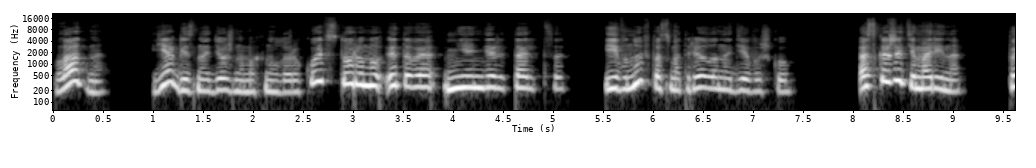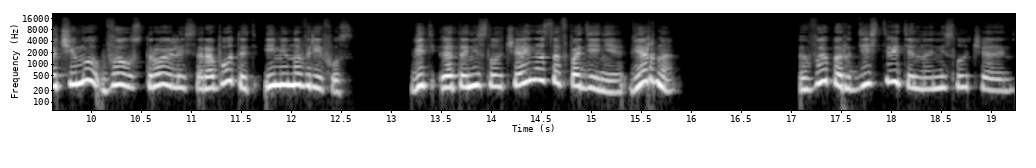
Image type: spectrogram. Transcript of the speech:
«Ладно», – я безнадежно махнула рукой в сторону этого неандертальца и вновь посмотрела на девушку. «А скажите, Марина, почему вы устроились работать именно в Рифус? Ведь это не случайное совпадение, верно?» Выбор действительно не случайен,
